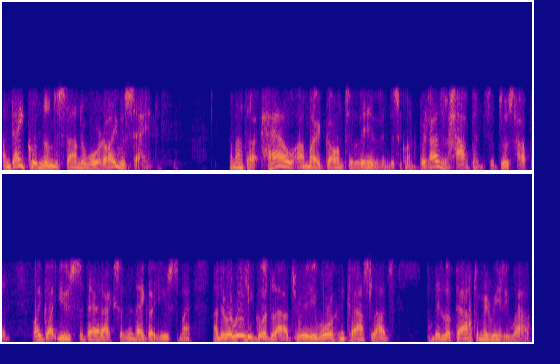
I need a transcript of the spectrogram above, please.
and they couldn't understand a word I was saying. And I thought, how am I going to live in this country? But as it happens, it does happen. I got used to their accent and they got used to mine. And they were really good lads, really working class lads. And they looked after me really well.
